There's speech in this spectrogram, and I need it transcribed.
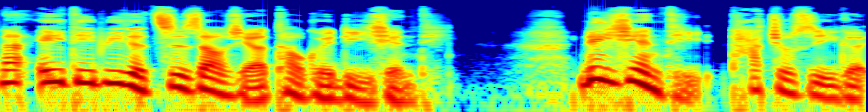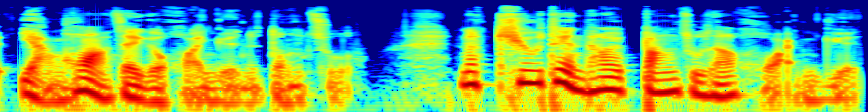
那 ATP 的制造是要透过粒线体，立线体它就是一个氧化再一个还原的动作。那 Q10 它会帮助它还原，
